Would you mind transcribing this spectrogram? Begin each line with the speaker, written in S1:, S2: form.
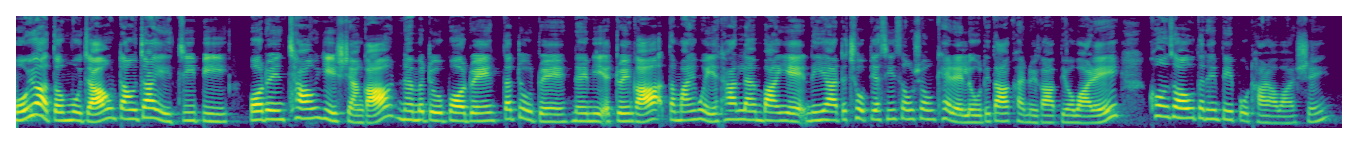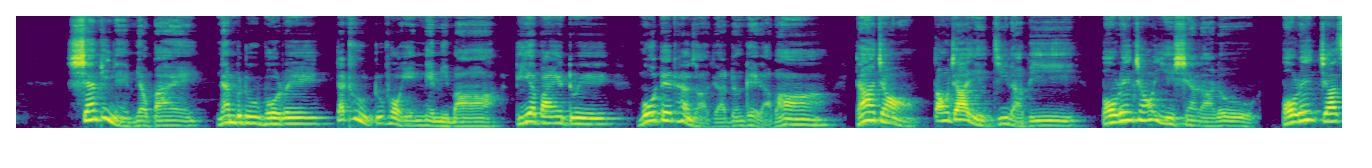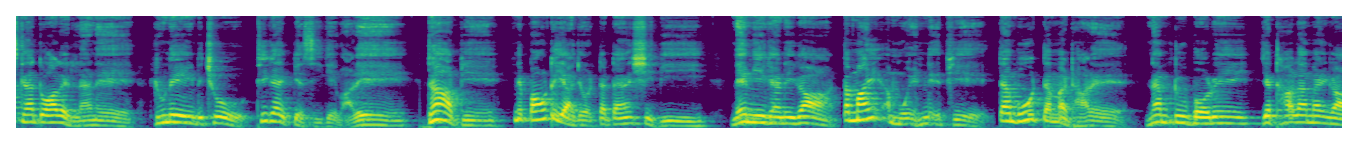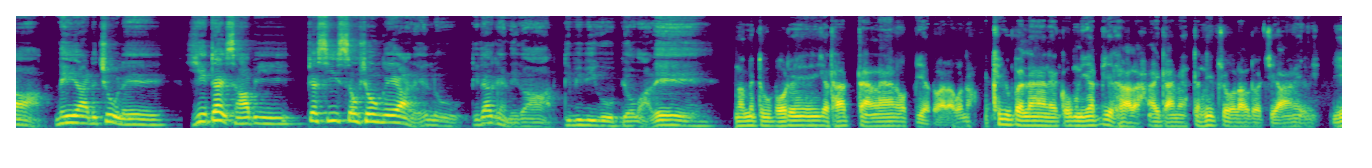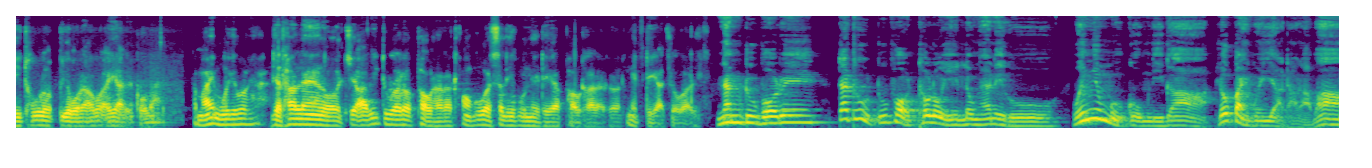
S1: မိုးရွာသွန်းမှုကြောင့်တောင်ကျရေကြီးပြီးဘော်တွင်ချောင်းရေရှမ်းကနံပါတ်2ဘော်တွင်တပ်တုတွင်နယ်မြေအတွင်းကသမိုင်းဝင်ရထားလမ်းပိုင်းရဲ့နေရာတချို့ပျက်စီးဆုံးရှုံးခဲ့တယ်လို့ဒေသခံတွေကပြောပါရယ်ခွန်စောဦးသတင်းပေးပို့ထားတာပါရှင်
S2: ရှမ်းပြည်နယ်မြောက်ပိုင်းနံပါတ်2ဘော်တွင်တထုတူးဖော်ရေးနေမြေမှာဒီရက်ပိုင်းအတွင်းမိုးတဲထန်စွာကြာတွန်းခဲ့တာပါ။ဒါကြောင့်တောင်ကျရေကြီးလာပြီးဘော်ရင်းချောင်းရေရှမ်းလာလို့ ဘော်ရင်းဂျာစကန်တွားတဲ့လမ်းနဲ့လူနေအိမ်တချို့ထိခိုက်ပျက်စီးခဲ့ပါတယ်။ဒါအပြင်နှစ်ပေါင်းတရာကျော်တက်တန်းရှိပြီးနေမြေကန်တွေကတမိုင်းအမွေအနှစ်အဖြစ်တန်ဖိုးတက်မှတ်ထားတဲ့နံပါတ်2ဘော်တွင်ယထာလမ်းမိုင်းကနေရာတချို့လည်းရေတိုက်စားပြီးပျက်စီးဆုံးရှုံးခဲ့ရတယ်လို့ဒေသခံတွေက DPP ကိုပြောပါတယ်
S3: နမတူဘော်ရင်ယထာတန်လန်းတော့ပြက်သွားတာဗောနော်ခလူပလန်းကလည်းကုမ္ပဏီကပြစ်ထားတာအဲ့တိုင်းပဲတစ်နှစ်ကျော်လောက်တော့ကြာနေပြီရေထိုးတော့ပျော်တာဗောအဲ့ရတယ်ကောလား သမိုင်းမွေးပါဗျာယထာလန်းတော့ကြာပြီသူကတော့ဖောက်ထားတာ1914ခုနှစ်တည်းကဖောက်ထားတာဆိုတော့နှစ်တရာကျော်ပါပြီ
S2: နံပါတ်2ဘော်တွင်တတ်ထုတူးဖော်ထုတ်လုပ်ရေးလုပ်ငန်းတွေကိုဝင်းမြုံမှုကုမ္ပဏီကလုပ်ပိုင်ခွင့်ရထားတာပါ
